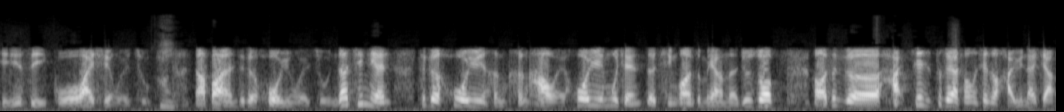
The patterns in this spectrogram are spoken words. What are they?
已经是以国外线为主，然后包含这个货运为主。你知道今年这个货运很很好哎，货运目前的情况怎么样呢？就是说，哦，这个海，先这个要从先从海运来讲，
